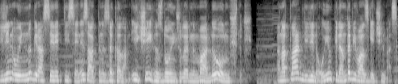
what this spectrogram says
Lille'in oyununu biraz seyrettiyseniz aklınızda kalan ilk şey hızlı oyuncularının varlığı olmuştur. Kanatlar Lille'in oyun planında bir vazgeçilmez.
